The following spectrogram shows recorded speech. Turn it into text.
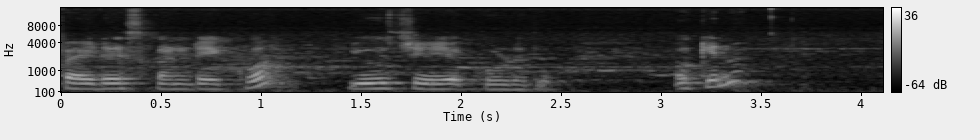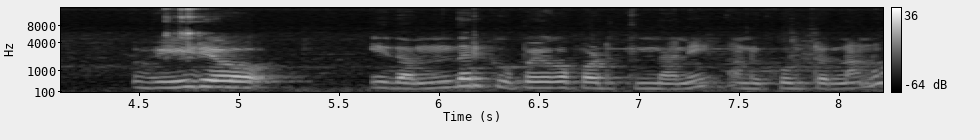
ఫైవ్ డేస్ కంటే ఎక్కువ యూజ్ చేయకూడదు. ఓకేనా? వీడియో ఇది అందరికీ ఉపయోగపడుతుందని అనుకుంటున్నాను.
